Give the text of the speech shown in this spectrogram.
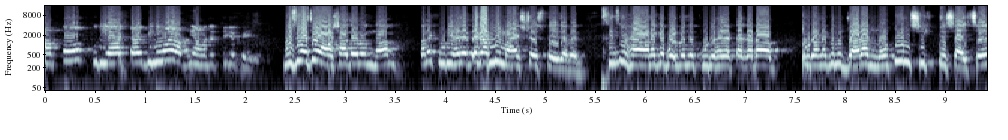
মাত্র কুড়ি হাজার টাকার বিনিময়ে আপনি আমাদের থেকে পেয়ে যাবেন। বুঝতে পারছেন? অসাধারণ দাম। মানে কুড়ি হাজার টাকা আপনি মাইস্ট্রেস পেয়ে যাবেন। কিন্তু হ্যাঁ অনেকে বলবেন যে কুড়ি হাজার টাকাটা পুরানো কিন্তু যারা নতুন শিখতে চাইছেন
